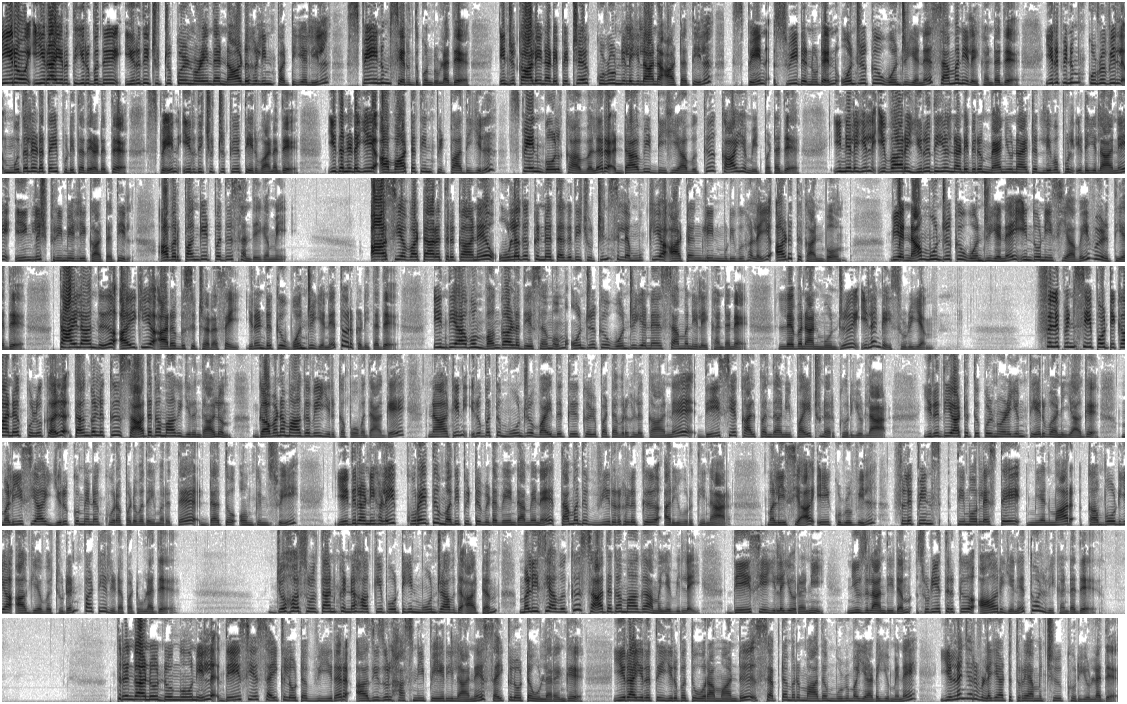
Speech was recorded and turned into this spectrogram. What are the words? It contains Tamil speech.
ஈரோ ஈராயிரத்தி இருபது இறுதிச் சுற்றுக்குள் நுழைந்த நாடுகளின் பட்டியலில் ஸ்பெயினும் சேர்ந்து கொண்டுள்ளது. இன்று காலை நடைபெற்ற குழு நிலையிலான ஆட்டத்தில் ஸ்பெயின் ஸ்வீடனுடன் ஒன்றுக்கு ஒன்று என சமநிலை கண்டது. இருப்பினும் குழுவில் முதலிடத்தை பிடித்ததை அடுத்து ஸ்பெயின் இறுதிச் சுற்றுக்கு தேர்வானது. இதனிடையே அவ்வாட்டத்தின் பிற்பாதியில் ஸ்பெயின் கோல் காவலர் டாவிட் டிஹியாவுக்கு காயம் ஏற்பட்டது. இந்நிலையில் இவ்வாறு இறுதியில் நடைபெறும் மேன் யுனைடெட் லிவர்பூல் இடையிலான இங்கிலீஷ் பிரீமியர் லீக் ஆட்டத்தில் அவர் பங்கேற்பது சந்தேகமே. ஆசிய வட்டாரத்திற்கான உலகக்கிண்ண தகுதிச் சுற்றின் சில முக்கிய ஆட்டங்களின் முடிவுகளை அடுத்து காண்போம். வியட்நாம் மூன்றுக்கு ஒன்று என இந்தோனேசியாவை வீழ்த்தியது. தாய்லாந்து ஐக்கிய அரபு சிற்றரசை இரண்டுக்கு ஒன்று என தோற்கடித்தது. இந்தியாவும் வங்காளதேசமும் ஒன்றுக்கு ஒன்று என சமநிலை கண்டன. லெபனான் மூன்று இலங்கை சுழியம். பிலிப்பீன்ஸ் சி போட்டிக்கான குழுக்கள் தங்களுக்கு சாதகமாக இருந்தாலும் கவனமாகவே இருக்கப் போவதாக நாட்டின் இருபத்தி மூன்று வயதுக்கு கீழ்ப்பட்டவர்களுக்கான தேசிய கால்பந்து அணி பயிற்றுநர் கூறியுள்ளார் இறுதியாட்டத்துக்குள் நுழையும் தேர்வு அணியாக மலேசியா இருக்கும் என கூறப்படுவதை மறுத்த டத்தோ ஒங்கிம்ஸ்வி எதிரணிகளை குறைத்து மதிப்பிட்டு விட வேண்டாம் என தமது வீரர்களுக்கு அறிவுறுத்தினார். மலேசியா ஏ குழுவில் பிலிப்பீன்ஸ் திமோர்லெஸ்தே மியன்மார் கம்போடியா ஆகியவற்றுடன் பட்டியலிடப்பட்டுள்ளது. ஜோஹர் சுல்தான் கிண்ண ஹாக்கி போட்டியின் மூன்றாவது ஆட்டம் மலேசியாவுக்கு சாதகமாக அமையவில்லை. தேசிய இளையோர் அணி நியூசிலாந்திடம் சுழியத்திற்கு ஆறு என தோல்வி கண்டது. திருங்கானு டுங்கோனில் தேசிய சைக்கிளோட்ட வீரர் அசிசுல் ஹஸ்னி பேரிலான சைக்கிளோட்ட உள்ளரங்கு ஈராயிரத்தி இருபத்தி ஓராம் ஆண்டு செப்டம்பர் மாதம் முழுமையடையும் என இளைஞர் விளையாட்டுத்துறை அமைச்சு கூறியுள்ளது.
